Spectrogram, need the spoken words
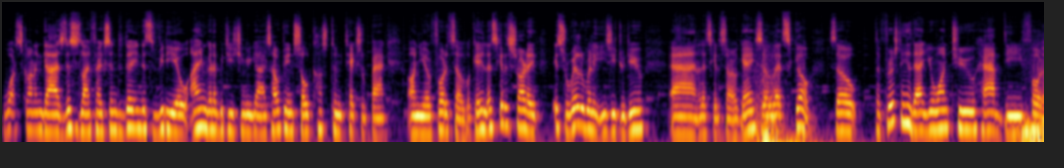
What's going on guys, this is LifeHax and today in this video I am gonna be teaching you guys how to install custom texture pack on your Photoshop okay? Let's get it started. It's really really easy to do and let's get it started okay? So let's go. So the first thing is that you want to have the photo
